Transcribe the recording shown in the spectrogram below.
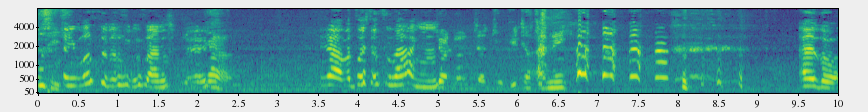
Muss ich. Ich wusste, dass du das ansprichst. Ja. Ja, was soll ich dazu sagen? ja, dazu geht das ja nicht. Also,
